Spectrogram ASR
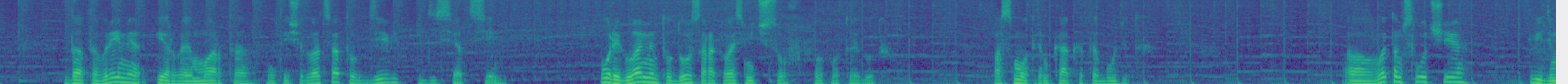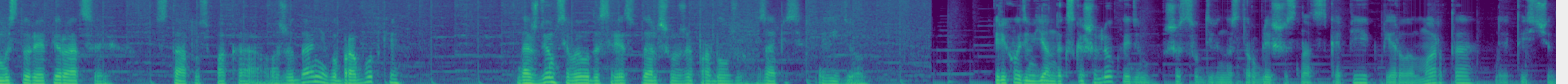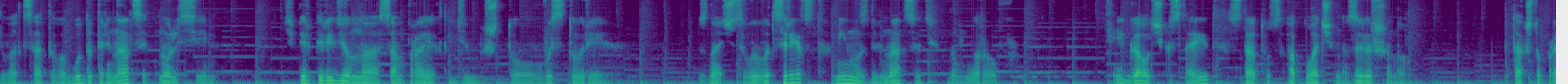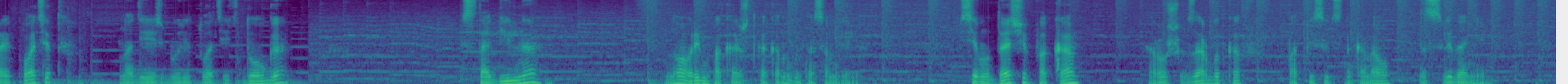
Дата, время 1 марта 2020 9.57. По регламенту до 48 часов выплаты идут. Посмотрим, как это будет. А, в этом случае видим в истории операции статус пока в ожидании, в обработке. Дождемся вывода средств, дальше уже продолжу запись видео. Переходим в Яндекс кошелек, видим 690 рублей 16 копеек, 1 марта 2020 года 13.07. Теперь перейдем на сам проект, видим, что в истории значится вывод средств минус 12 долларов. И галочка стоит, статус оплачено, завершено. Так что проект платит, надеюсь будет платить долго, стабильно ну а время покажет, как оно будет на самом деле. Всем удачи, пока, хороших заработков, подписывайтесь на канал, до свидания.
